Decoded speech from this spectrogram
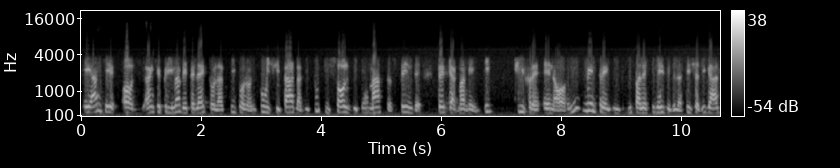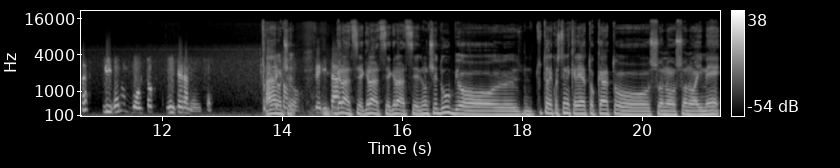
E anche, oggi, anche prima avete letto l'articolo in cui si parla di tutti i soldi che Hamas spende per gli armamenti, cifre enormi, mentre i, i palestinesi della striscia di Gaza vivono molto miseramente. Ah. Grazie, grazie, grazie. Non c'è dubbio, tutte le questioni che lei ha toccato sono, sono ahimè,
